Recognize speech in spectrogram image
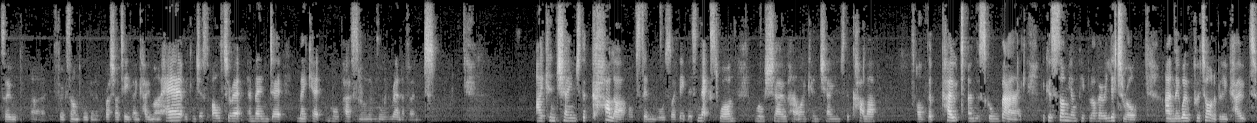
So, uh, for example, we're going to brush our teeth and comb our hair. We can just alter it, amend it, make it more personal and more relevant. I can change the colour of symbols. So I think this next one will show how I can change the colour of the coat and the school bag because some young people are very literal and they won't put on a blue coat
